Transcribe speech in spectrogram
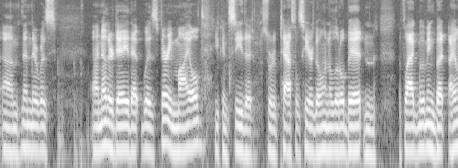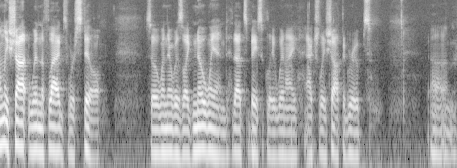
Um, then there was another day that was very mild. You can see the sort of tassels here going a little bit and the flag moving, but I only shot when the flags were still. So when there was like no wind, that's basically when I actually shot the groups. Um,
